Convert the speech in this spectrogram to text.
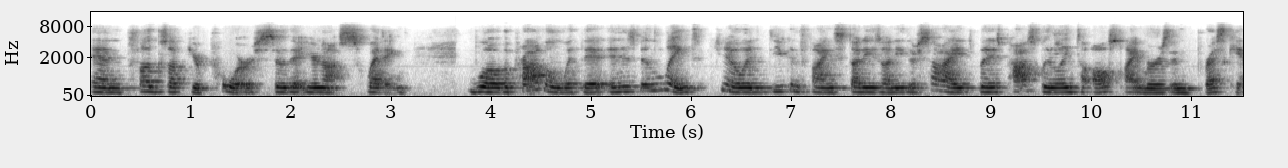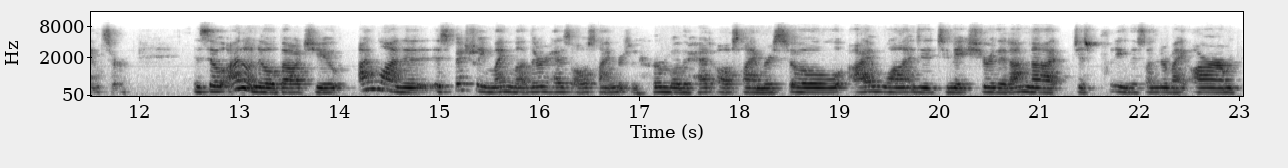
and plugs up your pores so that you're not sweating. Well, the problem with it, it has been linked, you know, and you can find studies on either side, but it's possibly linked to Alzheimer's and breast cancer. And so I don't know about you. I want to, especially my mother has Alzheimer's and her mother had Alzheimer's. So I wanted to make sure that I'm not just putting this under my arm.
